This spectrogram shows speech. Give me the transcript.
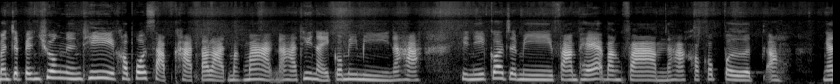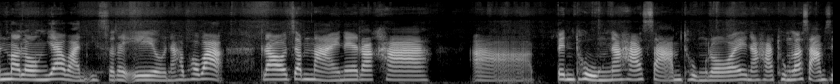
มันจะเป็นช่วงหนึ่งที่ข้าวโพดสับขาดตลาดมากๆนะคะ ที่ไหนก็ไม่มีนะคะ ทีนี้ก็จะมีฟาร์มแพะบางฟาร์มนะคะเขาก็เปิดเอางั้นมาลองหญ้าหวานอิสราเอลนะคะ เพราะว่าเราจำหน่ายในราคาอ่าเป็นถุงนะคะ3ถุงร้อยนะคะ ถุงละ 35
